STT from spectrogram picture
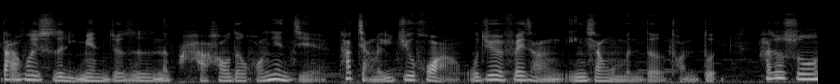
大会室里面，就是那好好的黄燕杰，他讲了一句话，我觉得非常影响我们的团队。他就说，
